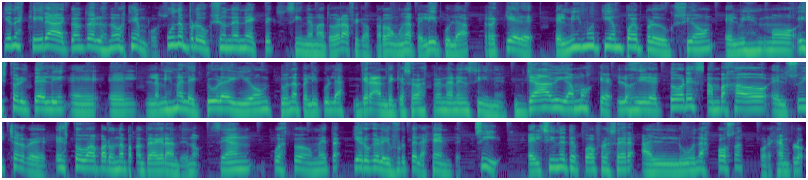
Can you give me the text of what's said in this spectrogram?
tienes que ir adaptando a los nuevos tiempos. Una producción de Netflix, cinematográfica, perdón, una película, requiere el mismo tiempo de producción, el mismo storytelling, eh, la misma lectura de guion que una película grande que se va a estrenar en cine. Ya digamos que los directores han bajado el switcher de esto va para una pantalla grande. No, se han puesto en meta, quiero que lo disfrute la gente. Sí, el cine te puede ofrecer algunas cosas, por ejemplo,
